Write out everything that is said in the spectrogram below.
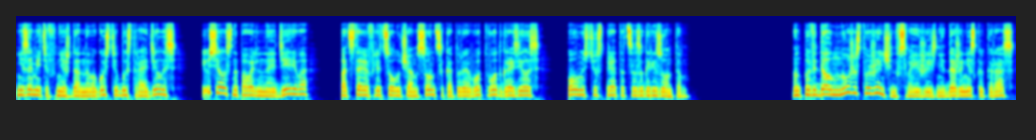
не заметив нежданного гостя, быстро оделась и уселась на поваленное дерево, подставив лицо лучам солнца, которое вот-вот грозилось полностью спрятаться за горизонтом. Он повидал множество женщин в своей жизни, даже несколько раз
